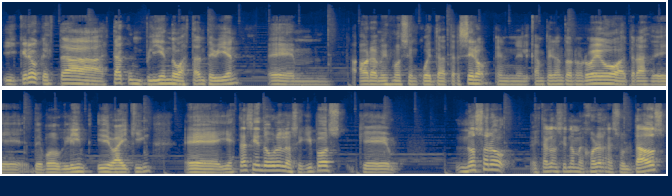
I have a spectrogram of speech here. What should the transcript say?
y creo que está, está cumpliendo bastante bien. Em, ahora mismo se encuentra tercero en el campeonato noruego, atrás de, de y de Viking. y está siendo uno de los equipos que no solo está consiguiendo mejores resultados,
